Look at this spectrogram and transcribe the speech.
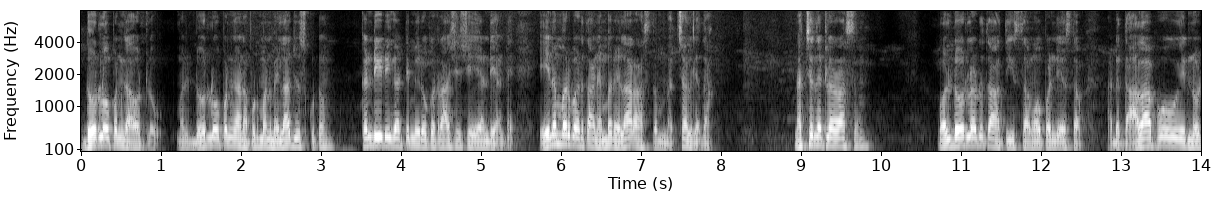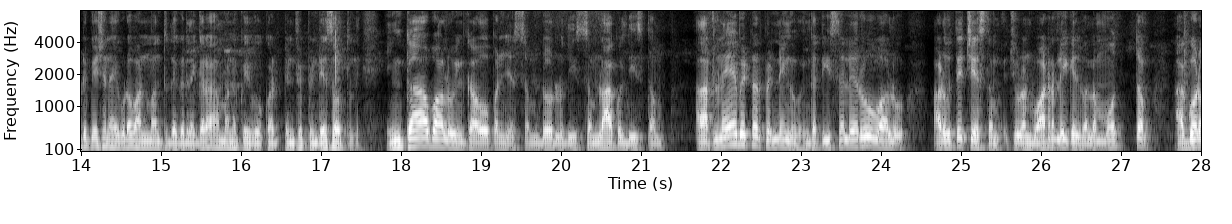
డోర్లు ఓపెన్ కావట్లేవు. మరి డోర్లు ఓపెన్ కానప్పుడు మనం ఎలా చూసుకుంటాం? కానీ డీడీ కట్టి మీరు ఒకటి రాసేసి చేయండి అంటే ఏ నెంబర్ పడితే ఆ నెంబర్ ఎలా రాస్తాం? నచ్చాలి కదా. నచ్చింది ఎట్లా రాస్తాం? వాళ్ళు డోర్లు అడుగుతా తీస్తాం ఓపెన్ చేస్తాం. అంటే దాదాపు నోటిఫికేషన్ అయ్యి కూడా వన్ మంత్ దగ్గర దగ్గర మనకి ఒక టెన్ ఫిఫ్టీన్ డేస్ అవుతుంది. ఇంకా వాళ్ళు ఇంకా ఓపెన్ చేస్తాం డోర్లు తీస్తాం లాకులు తీస్తాం. అది అట్లనే పెట్టినారు పెండింగ్. ఇంకా తీస్తలేరు వాళ్ళు అడిగితే చేస్తాం. చూడండి వాటర్ లీకేజ్ వల్ల మొత్తం ఆ గోడ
